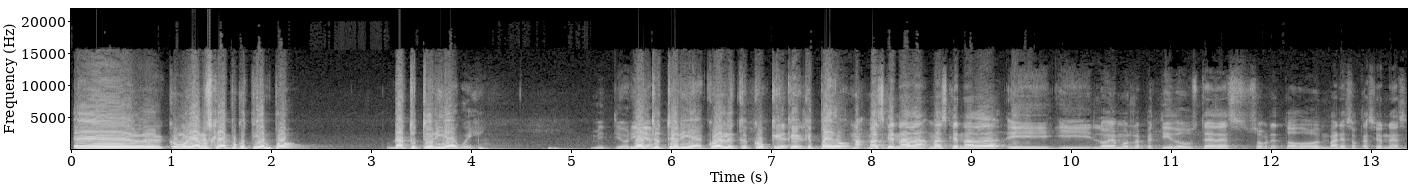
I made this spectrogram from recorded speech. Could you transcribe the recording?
eh, como ya nos queda poco tiempo, da tu teoría, güey. Mi teoría. Da tu teoría. ¿Cuál, es- qué, qué- qué- qué pedo? Más que nada, más que nada, y, y lo hemos repetido ustedes, sobre todo en varias ocasiones,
